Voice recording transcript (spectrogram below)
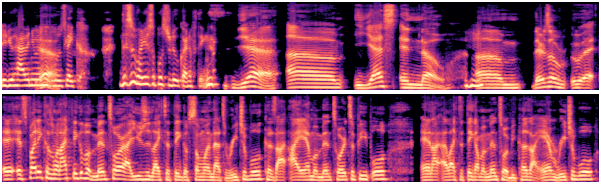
Did you have anyone yeah. who was like, this is what you're supposed to do kind of thing. Yeah um yes and no. Mm-hmm. um there's a it's funny because when i think of a mentor i usually like to think of someone that's reachable because I, I am a mentor to people and I, I like to think i'm a mentor because i am reachable.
